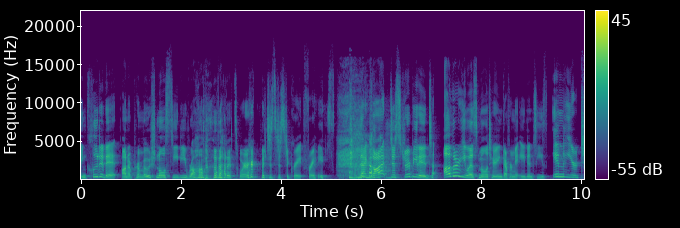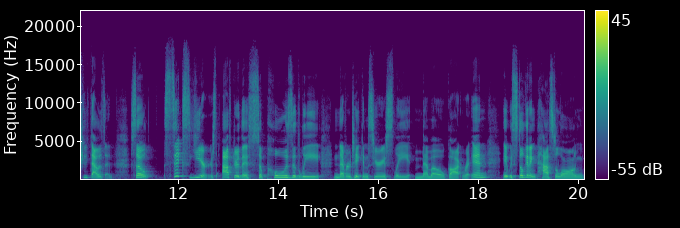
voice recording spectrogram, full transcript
included it on a promotional CD ROM about its work, which is just a great phrase, that got distributed to other US military and government agencies in the year 2000. So, six years after this supposedly never taken seriously memo got written, it was still getting passed along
